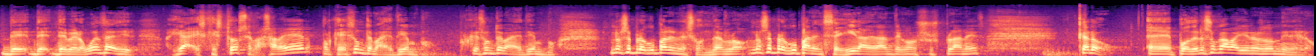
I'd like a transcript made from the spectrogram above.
de vergüenza de decir, oiga, es que esto se va a saber porque es un tema de tiempo porque es un tema de tiempo. No se preocupan en esconderlo, no se preocupan en seguir adelante con sus planes. Claro, eh, poderoso caballeros don dinero.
